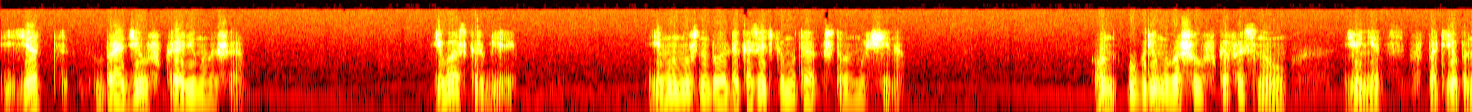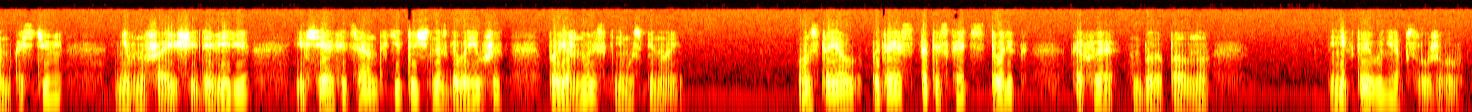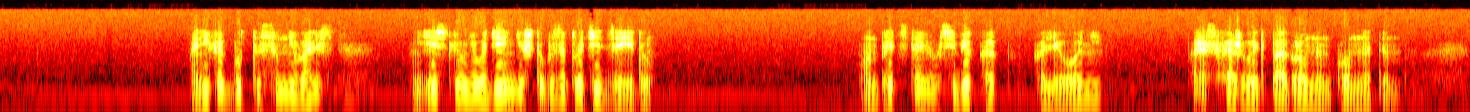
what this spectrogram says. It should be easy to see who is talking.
Speaker 1: Яд бродил в крови малыша. Его оскорбили. Ему нужно было доказать кому-то, что он мужчина. Он угрюмо вошел в кафе Сноу, юнец в потрепанном костюме, не внушающий доверия, и все официантки, точно сговорившись, повернулись к нему спиной. Он стоял, пытаясь отыскать столик, кафе было полно, и никто его не обслуживал. Они как будто сомневались, есть ли у него деньги, чтобы заплатить за еду. Он представил себе, как Калеони расхаживает по огромным комнатам,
